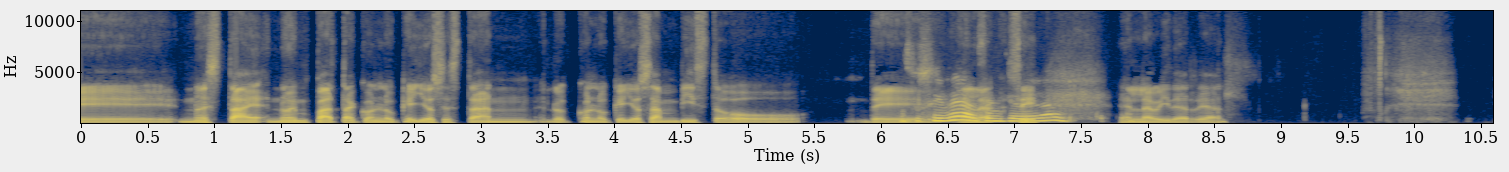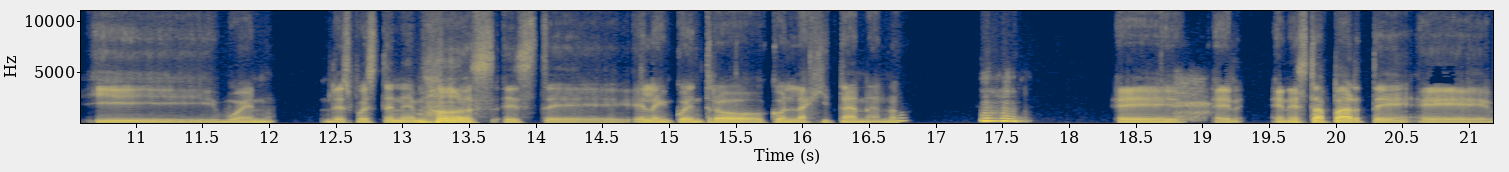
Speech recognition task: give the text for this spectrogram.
eh, no está, no empata con lo que ellos están, lo- con lo que ellos han visto o Sus de, en ideas la, en sí, general. en la vida real. Y bueno, después tenemos este el encuentro con la gitana, ¿no? Eh, en, en esta parte eh,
